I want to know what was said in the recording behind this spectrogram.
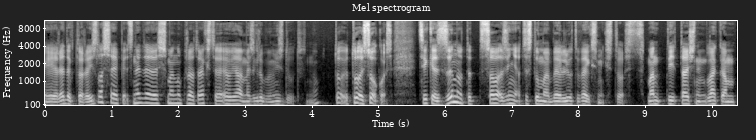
Ja redaktora izlasīja pēc nedēļas, manuprāt, rakstīja, jā, mēs gribam izdot. Nu, to, to es sokos. Cik es zinu, tad savā ziņā tas tomēr bija ļoti veiksmīgs stosts. Man taisnība laikam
